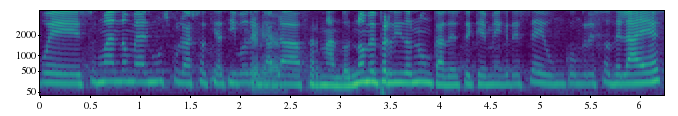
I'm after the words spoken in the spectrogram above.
pues sumándome al músculo asociativo del que hablaba Fernando. No me he perdido nunca desde que me egresé un congreso de la EF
